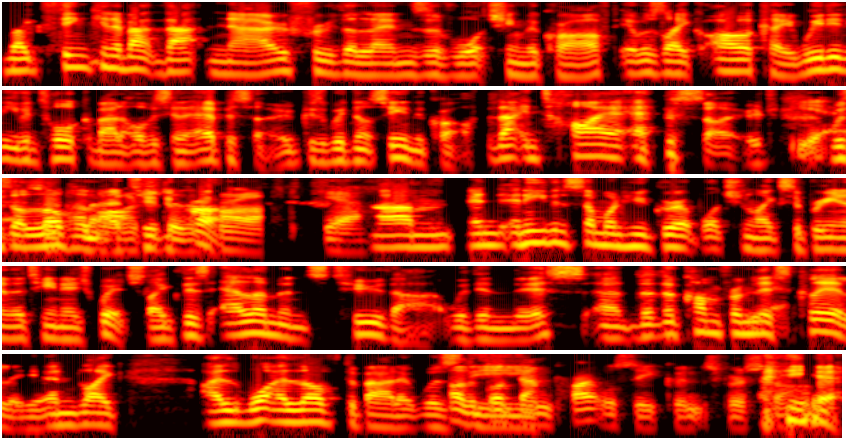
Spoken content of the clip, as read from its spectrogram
like thinking about that now through the lens of watching the craft, it was like, oh, okay, we didn't even talk about it obviously in the episode because we'd not seen the craft, but that entire episode yeah, was a love letter to, to, the, craft. craft. Yeah. Um, and, and even someone who grew up watching like Sabrina the Teenage Witch, like there's elements to that within this uh, that, that come from yeah. this clearly. And like, I what I loved about it was oh, the, the goddamn title sequence for a start. yeah,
